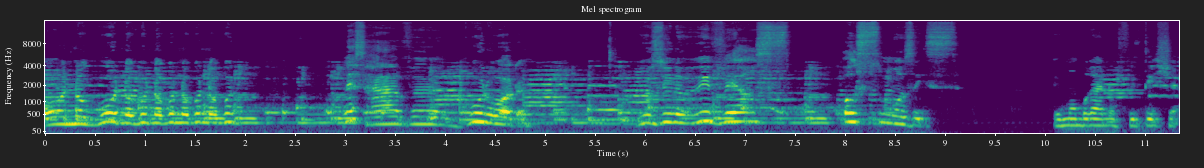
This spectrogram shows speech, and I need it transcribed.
Oh, no good, no good, no good, no good, no good. Let's have uh, good water using reverse osmosis, the membrane filtration.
